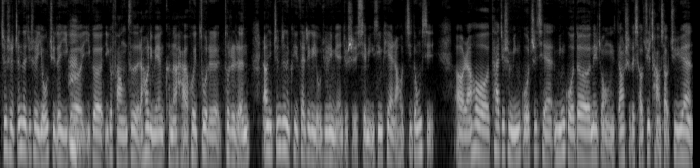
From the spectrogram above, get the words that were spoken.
就是真的就是邮局的一个、一个一个房子，然后里面可能还会坐着坐着人，然后你真正的可以在这个邮局里面就是写明信片，然后寄东西，呃，然后它就是民国之前民国的那种当时的小剧场、小剧院，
